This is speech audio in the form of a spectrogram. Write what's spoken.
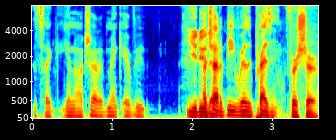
it's like you know I try to make every You do I that try to be really present. for sure.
